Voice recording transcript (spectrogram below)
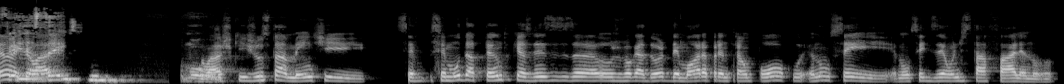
Não, fez é três. Acho. Eu acho que justamente você muda tanto que às vezes uh, o jogador demora para entrar um pouco. Eu não sei, eu não sei dizer onde está a falha no,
